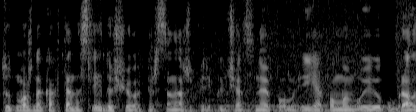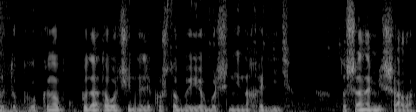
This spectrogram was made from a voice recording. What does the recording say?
Тут можно как-то на следующего персонажа переключаться, но я, я по-моему, убрал эту кнопку куда-то очень далеко, чтобы ее больше не находить. То, что она мешала.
